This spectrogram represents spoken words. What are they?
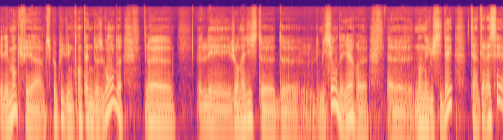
élément qui fait un petit peu plus d'une trentaine de secondes. les journalistes de l'émission, d'ailleurs, non élucidés, s'étaient intéressés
